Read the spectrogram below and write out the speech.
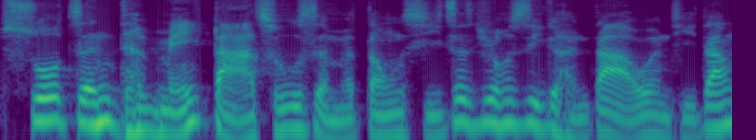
说真的没打出什么东西，这就会是一个很大的问题。当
